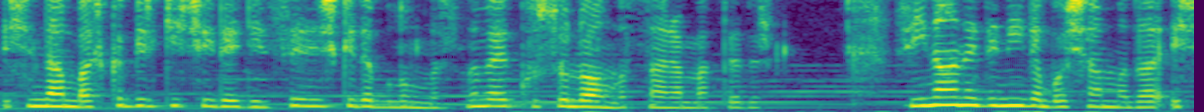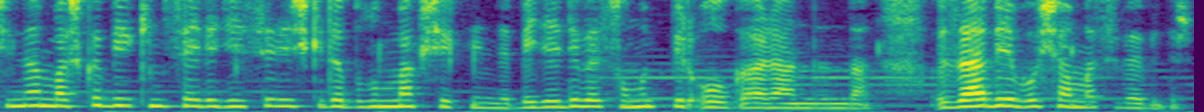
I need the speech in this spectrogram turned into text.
eşinden başka bir kişiyle cinsel ilişkide bulunmasını ve kusurlu olmasını aramaktadır. Zina nedeniyle boşanmada eşinden başka bir kimseyle cinsel ilişkide bulunmak şeklinde belirli ve somut bir olgu arandığından özel bir boşanma sebebidir.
